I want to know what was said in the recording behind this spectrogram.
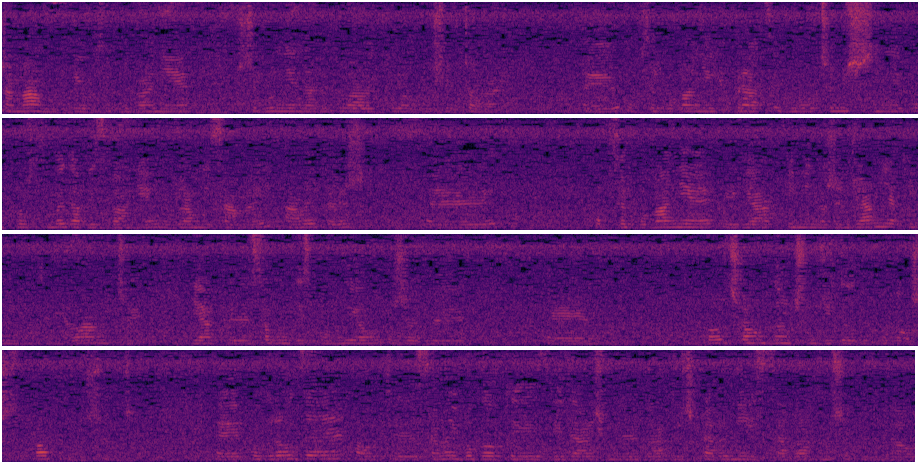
szamanów i obserwowanie, szczególnie na rytuale, który odbył się wczoraj, e, obserwowanie ich pracy było czymś nie, po prostu mega wyzwaniem dla mnie samej, ale też obserwowanie, jakimi narzędziami, jakimi materiałami, czy jak sobą dysponują, żeby pociągnąć ludzi do duchowości, popchnąć ludzi. E, Po drodze od samej Bogoty zwiedzaliśmy bardzo ciekawe miejsca, bardzo mi się podobało,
